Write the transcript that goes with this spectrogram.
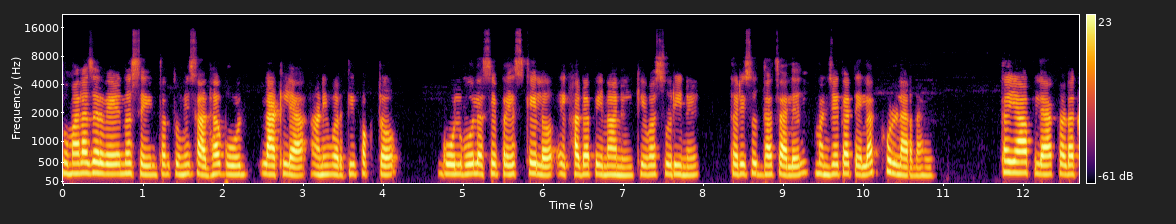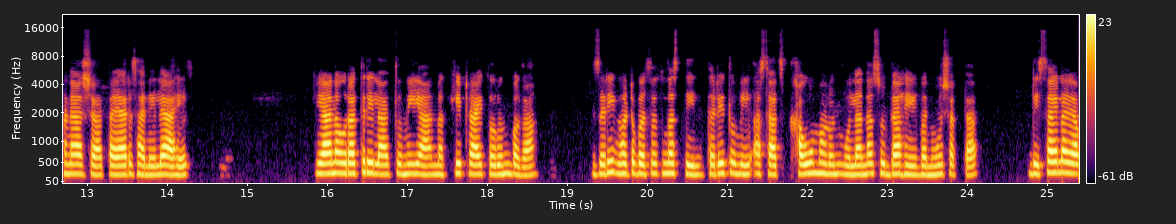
तुम्हाला जर वेळ नसेल तर तुम्ही साधा गोड लाटल्या आणि वरती फक्त गोल गोल असे प्रेस केलं एखाद्या पेनाने किंवा सुरीने तरी सुद्धा चालेल. म्हणजे त्या तेलात फुलणार नाही तर या आपल्या कडकण्या अशा तयार झालेल्या आहेत. या नवरात्रीला तुम्ही या नक्की ट्राय करून बघा. जरी घट बसत नसतील तरी तुम्ही असाच खाऊ म्हणून मुलांना सुद्धा हे बनवू शकता. दिसायला या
